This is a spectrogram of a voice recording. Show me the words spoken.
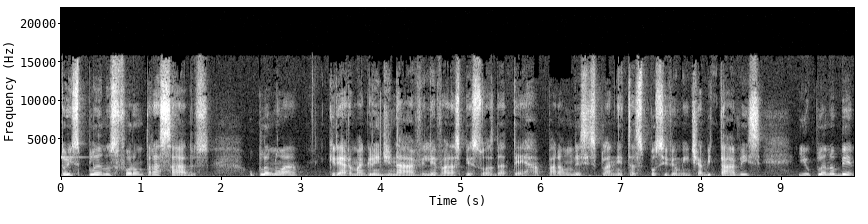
Dois planos foram traçados. O plano A, criar uma grande nave e levar as pessoas da Terra para um desses planetas possivelmente habitáveis, e o plano B,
